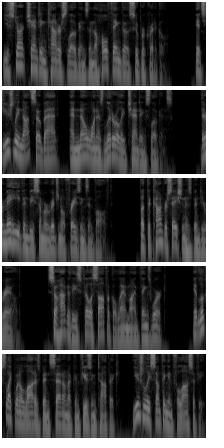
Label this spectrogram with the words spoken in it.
you start chanting counter slogans and the whole thing goes supercritical. It's usually not so bad, and no one is literally chanting slogans. There may even be some original phrasings involved. But the conversation has been derailed. So, how do these philosophical landmine things work? It looks like when a lot has been said on a confusing topic, usually something in philosophy,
